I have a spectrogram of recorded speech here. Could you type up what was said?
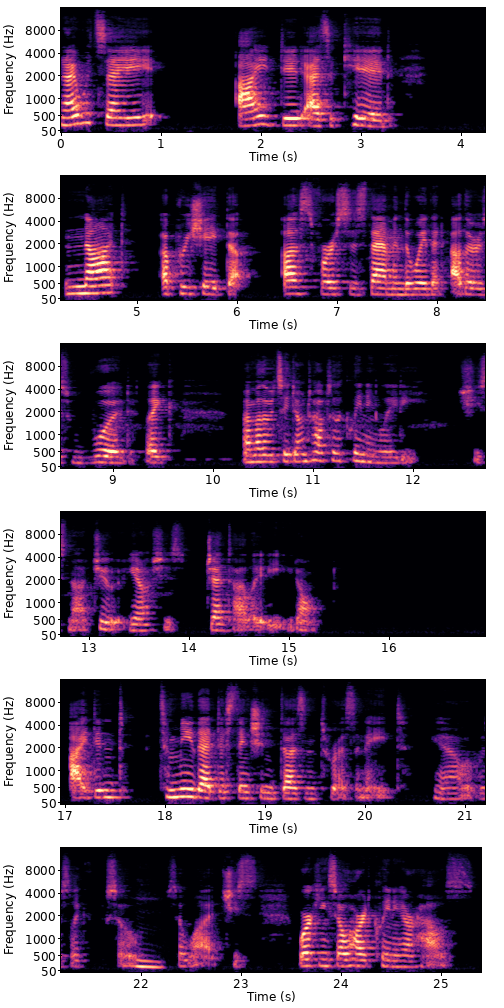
And I would say I did as a kid not appreciate the us versus them in the way that others would. Like my mother would say, don't talk to the cleaning lady. She's not Jew, you know, she's Gentile lady. You don't. I didn't, to me, that distinction doesn't resonate. You know, it was like, so, mm. so what? She's, working so hard cleaning our house.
